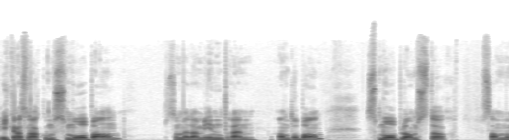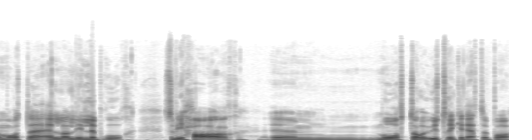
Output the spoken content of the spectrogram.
Vi kan snakke om småbarn, som er da mindre enn andre barn. Småblomster, samme måte, eller lillebror. Så vi har um, måter å uttrykke dette på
